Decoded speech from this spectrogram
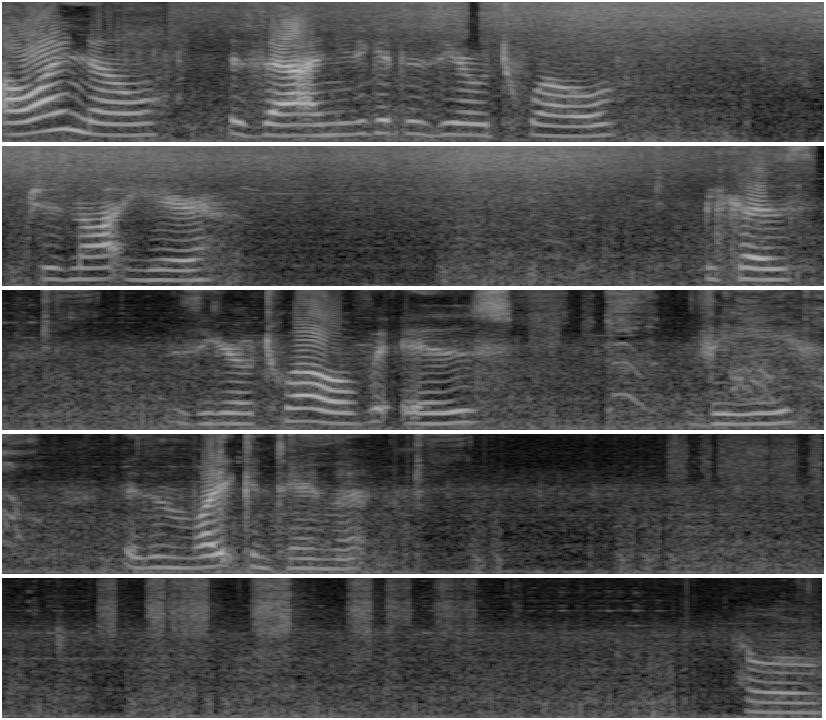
All I know is that I need to get to 012 which is not here because 012 is the is in light containment. Hello,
